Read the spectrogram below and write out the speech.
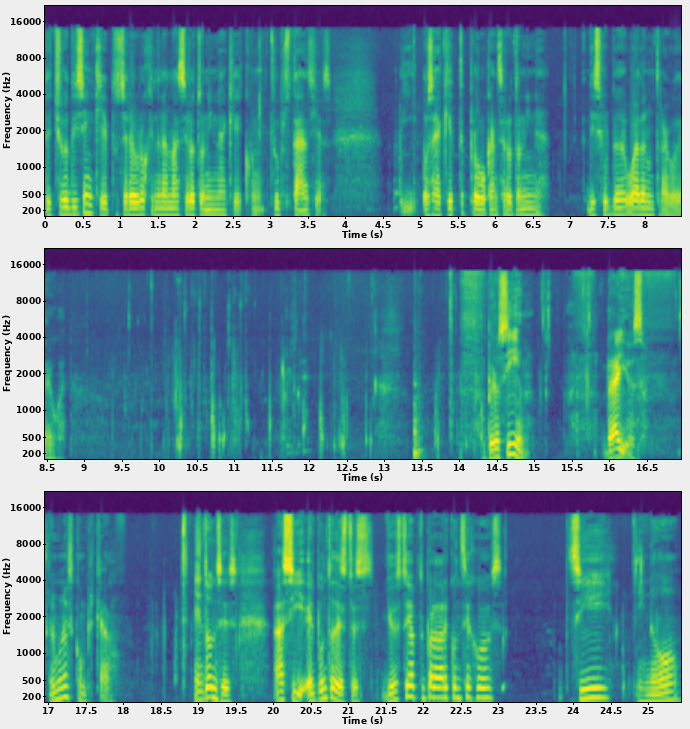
De hecho, dicen que tu cerebro genera más serotonina que con sustancias. Y, o sea, que te provocan serotonina. Disculpe, voy a dar un trago de agua. Pero sí, rayos, el mundo es complicado. Entonces, así, el punto de esto es, yo estoy apto para dar consejos, sí y no,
